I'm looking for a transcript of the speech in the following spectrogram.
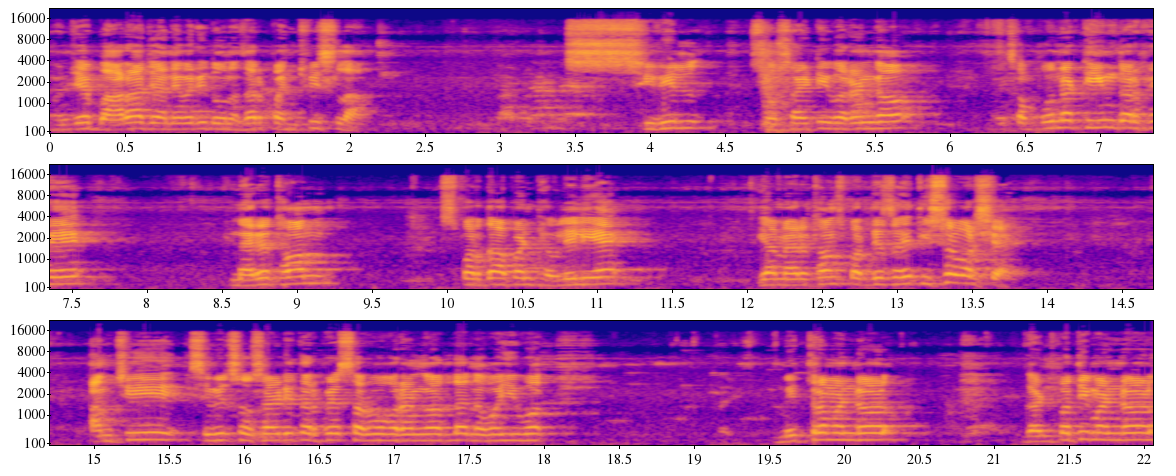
म्हणजे बारा जानेवारी दोन हजार पंचवीसला सिव्हिल सोसायटी वरणगाव संपूर्ण टीमतर्फे मॅरेथॉन स्पर्धा आपण ठेवलेली आहे. या मॅरेथॉन स्पर्धेचं हे तिसरं वर्ष आहे. आमची सिव्हिल सोसायटीतर्फे सर्व वरणगावातला नवयुवक मित्रमंडळ गणपती मंडळ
